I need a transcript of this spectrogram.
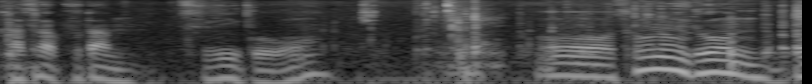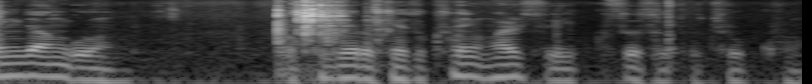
가사 부담 줄이고 어, 성능 좋은 냉장고 어, 그대로 계속 사용할 수 있어서도 좋고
